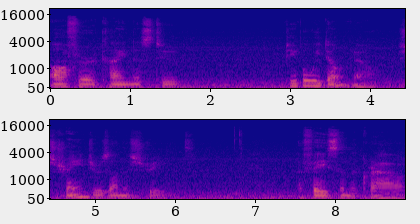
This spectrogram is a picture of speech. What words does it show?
offer kindness to people we don't know strangers on the street, a face in the crowd.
